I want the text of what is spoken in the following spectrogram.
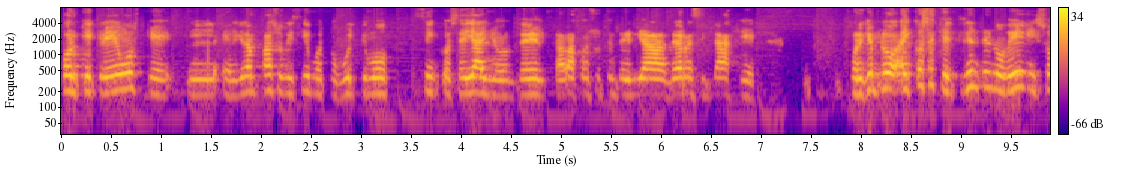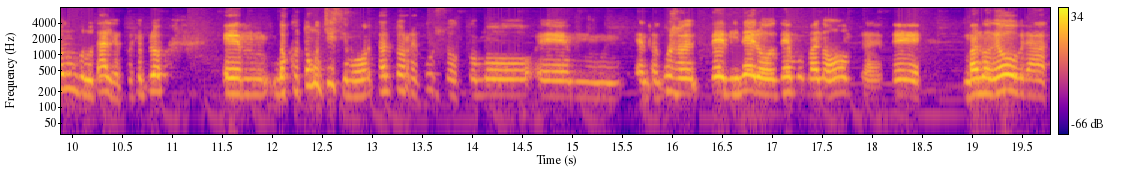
porque creemos que el, el gran paso que hicimos estos últimos 5 o 6 años del trabajo de sustentabilidad, de reciclaje, por ejemplo, hay cosas que el cliente no ve y son brutales. Por ejemplo, Em, nos costó muchísimo, tanto recursos como eh, el recurso de, dinero, de mano, de mano de obra,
